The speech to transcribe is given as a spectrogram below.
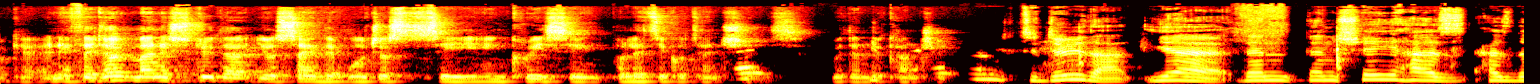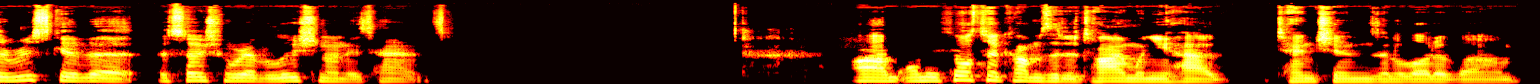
Okay, and if they don't manage to do that, you're saying that we'll just see increasing political tensions within the country. to do that, yeah, then then Xi has has the risk of a, a social revolution on his hands. Um, and this also comes at a time when you have tensions and a lot of um,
